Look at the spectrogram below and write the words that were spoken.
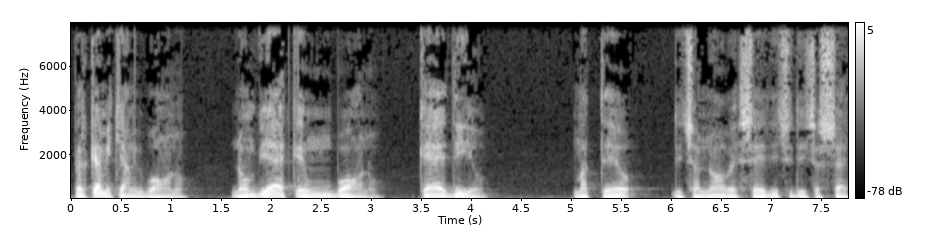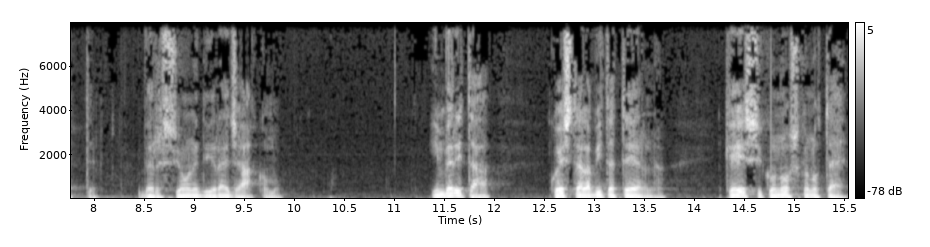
Perché mi chiami buono? Non vi è che un buono, che è Dio. Matteo 19, 16, 17, versione di Re Giacomo. In verità, questa è la vita eterna, che essi conoscano te,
